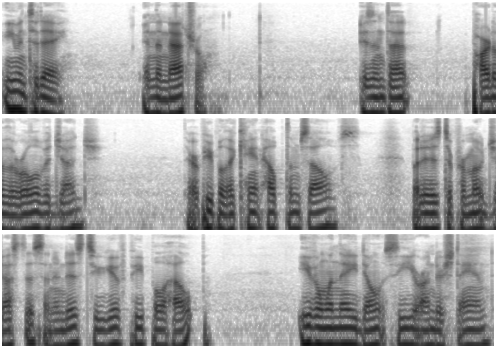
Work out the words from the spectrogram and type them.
even today, in the natural, isn't that part of the role of a judge? There are people that can't help themselves, but it is to promote justice and it is to give people help, even when they don't see or understand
